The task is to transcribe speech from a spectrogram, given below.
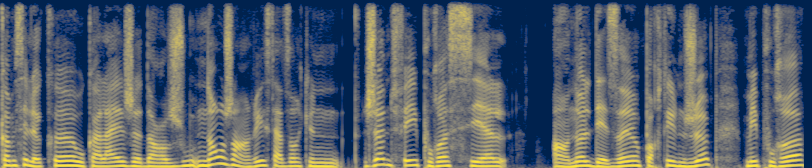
comme c'est le cas au collège d'Anjou, non genré, c'est-à-dire qu'une jeune fille pourra, si elle en a le désir, porter une jupe, mais pourra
